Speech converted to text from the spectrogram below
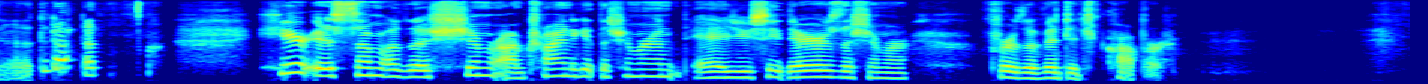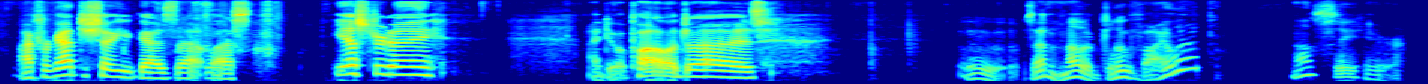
Da, da, da, here is some of the shimmer. I'm trying to get the shimmer in. As you see, there's the shimmer for the vintage cropper. I forgot to show you guys that last yesterday. I do apologize. Ooh, is that another blue violet? Let's see here.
